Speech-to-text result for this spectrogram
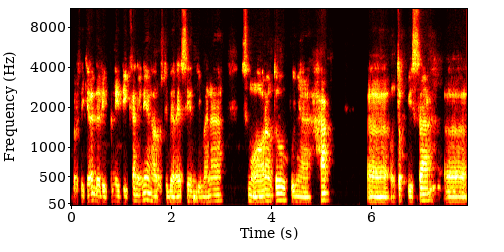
berpikirnya dari pendidikan ini yang harus diberesin di mana semua orang tuh punya hak uh, untuk bisa uh,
